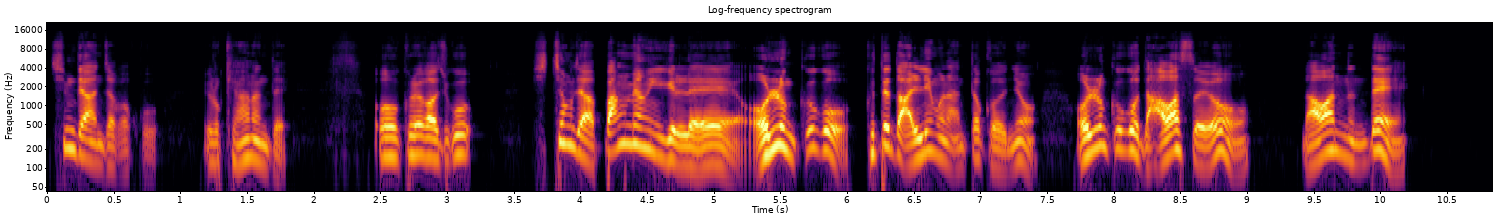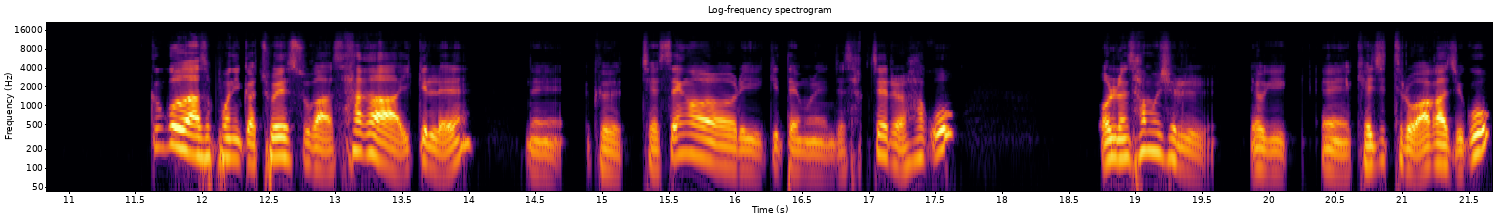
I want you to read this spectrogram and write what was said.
침대에 앉아 갖고 이렇게 하는데 어 그래 가지고 시청자 빵명이길래 얼른 끄고 그때도 알림은 안 떴거든요. 얼른 끄고 나왔어요. 나왔는데 끄고 나서 보니까 조회수가 4가 있길래 네 그 제 쌩얼이 있기 때문에 이제 삭제를 하고 얼른 사무실 여기 예, 게지트로 와가지고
